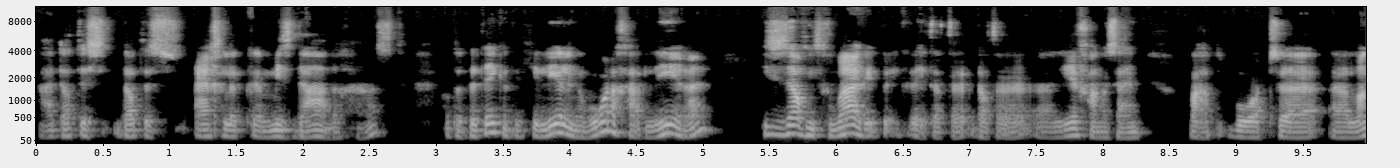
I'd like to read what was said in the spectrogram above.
Nou, dat, is, dat is eigenlijk uh, misdadig haast. Want dat betekent dat je leerlingen woorden gaat leren die ze zelf niet gebruiken. Ik, ik weet dat er, dat er uh, leergangen zijn waar het woord uh,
